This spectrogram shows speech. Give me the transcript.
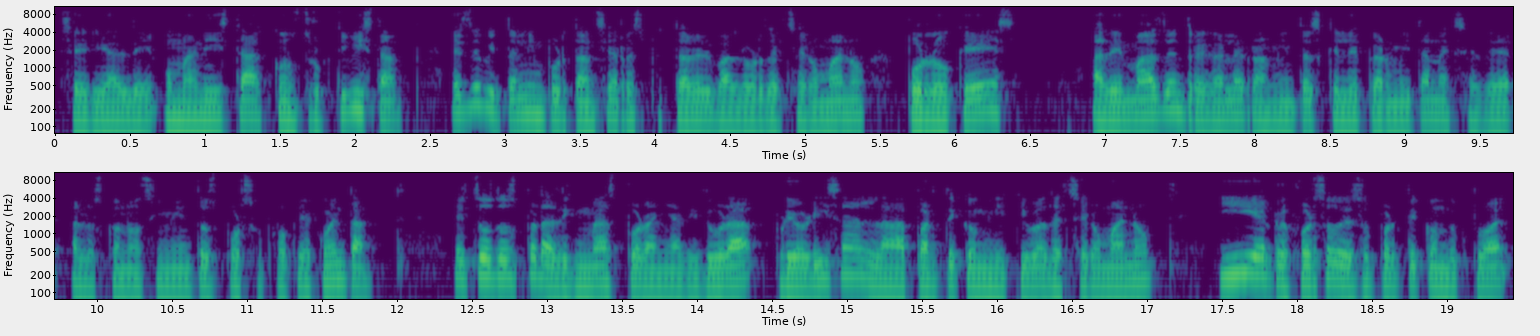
sería el de humanista constructivista. Es de vital importancia respetar el valor del ser humano por lo que es, además de entregarle herramientas que le permitan acceder a los conocimientos por su propia cuenta. Estos dos paradigmas por añadidura priorizan la parte cognitiva del ser humano y el refuerzo de su parte conductual,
